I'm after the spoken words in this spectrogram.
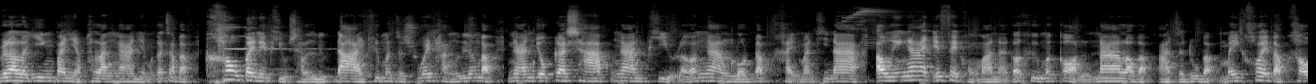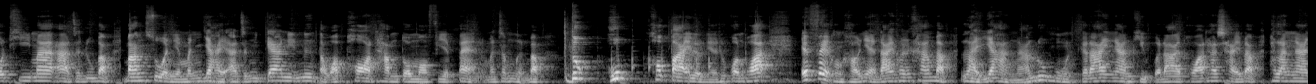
เวลาเรายิงไปเนี่ยพลังงานเนี่ยมันก็จะแบบเข้าไปในผิวชั้นลึกได้ คือมันจะช่วยทางเรื่องแบบ งานยกกระชับ งานผิวแล้วก็งานลดแบบไขมันที่หน้า เอาง่ายๆเอฟเฟกของมันอะก็คือเมื่อก่อนหน้าเราแบบอาจจะดูแบบไม่ค่อยแบบเข้าที่มากอาจจะดูแบบบางส่วนเนี่ยมันใหญ่อาจจะมีแก้มนิดนึงแต่ว่าพอทำตัวมอร์เฟียสแปดมันจะเหมือนแบบตุ๊บฮุบเข้าไปแบบเนี้ยทุกคนเพราะว่าเอฟเฟกของเขาเนี่ยได้ค่อนข้างแบบหลายอย่างนะรูปหัวก็ได้งานผิวก็ได้ เพราะว่าถ้าใช้แบบพลังงาน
